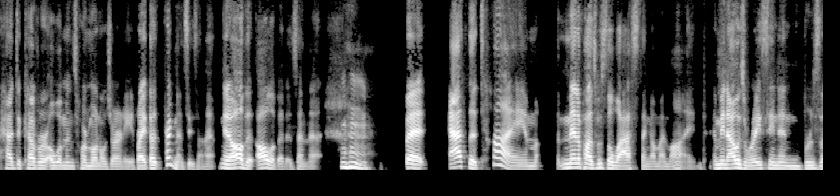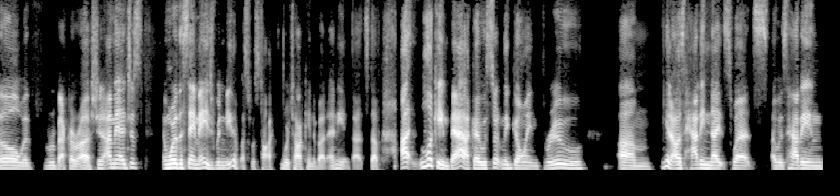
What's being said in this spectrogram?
had to cover a woman's hormonal journey right that pregnancy's in it you know all the all of it is in that Mhm. but at the time menopause was the last thing on my mind i mean i was racing in brazil with rebecca rusch you know i mean it just and we're the same age when neither of us was talk we're talking about any of that stuff. I looking back i was certainly going through um you know i was having night sweats. I was having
